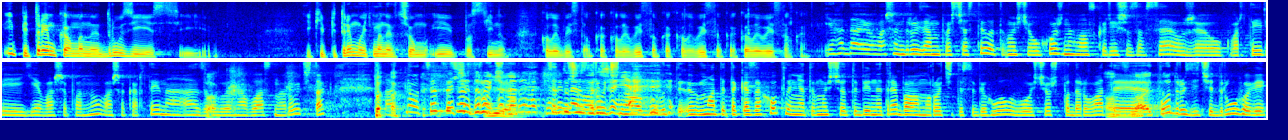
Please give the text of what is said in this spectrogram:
І підтримка в мене, друзі є, і... які підтримують мене в цьому, і постійно, коли виставка, коли виставка, коли виставка, коли виставка. Я гадаю, вашим друзям пощастило, тому що у кожного, скоріше за все, вже у квартирі є ваше панно, ваша картина зроблена власноруч, так? Так. Ну, це дуже зручно. Це дуже зручно мати таке захоплення, тому що тобі не треба морочити собі голову, що ж подарувати знаєте- подрузі чи другові.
